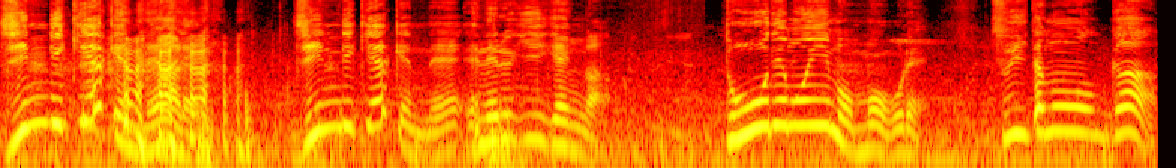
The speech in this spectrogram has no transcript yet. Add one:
人力やけんねあれ。人力やけんねエネルギー源が。どうでもいいもんもう俺。着いたのが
